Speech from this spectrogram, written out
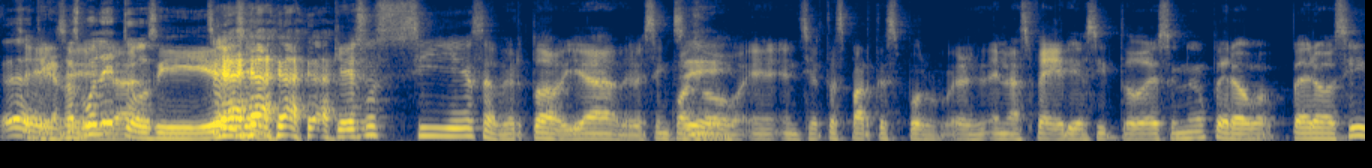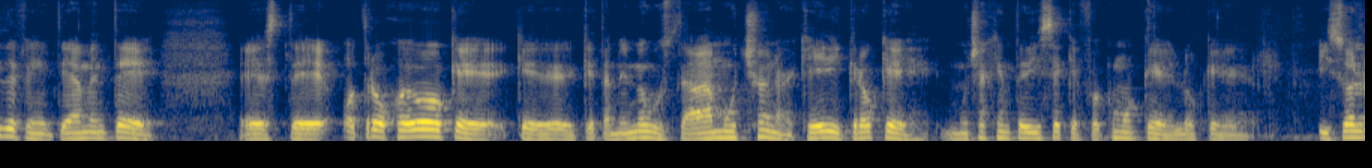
eh, Sí, boletos y... Sí, que eso sí llegas a ver todavía de vez en cuando en, en ciertas partes por eh, en las ferias y todo eso, ¿no? Pero, pero sí, definitivamente. Este, otro juego que, que, que también me gustaba mucho en arcade y creo que mucha gente dice que fue como que lo que hizo el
